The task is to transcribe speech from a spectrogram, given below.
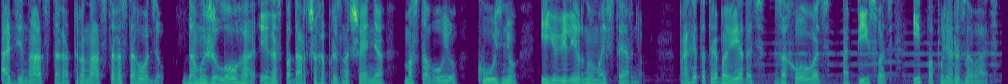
11-13 стагоддзяў. Дамы жылога і гаспадарчага прызначэння, маставую, кузню, і ювелірную майстэрню. Пра гэта трэба ведаць, захоўваць, апісваць і папулярызаваць.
